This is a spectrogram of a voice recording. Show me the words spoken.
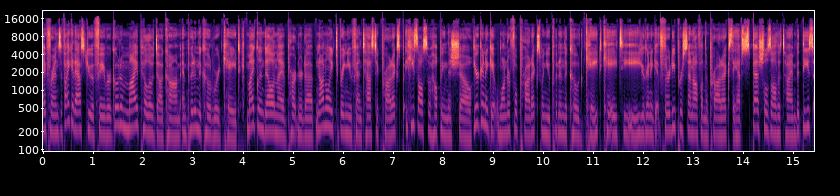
Hi, friends. If I could ask you a favor, go to mypillow.com and put in the code word Kate. Mike Lindell and I have partnered up not only to bring you fantastic products, but he's also helping this show. You're going to get wonderful products when you put in the code Kate, K A T E. You're going to get 30% off on the products. They have specials all the time, but these,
